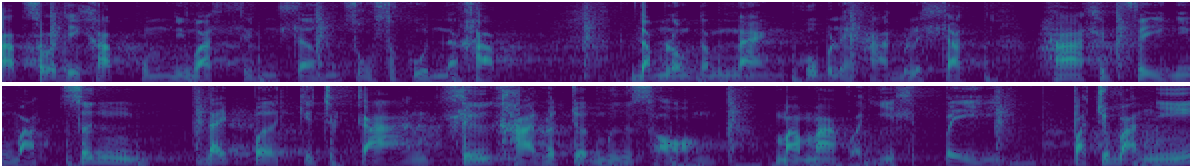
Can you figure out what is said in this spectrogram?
ครับ สวัสดีครับ ผมนิวัฒน์สินเสริมสุขสกุลนะครับดำรงตำแหน่งผู้บริหารบริษัท 54 นิวัฒน์ซึ่งได้เปิดกิจการซื้อขายรถยนต์มือสองมามากกว่า 20 ปี ปัจจุบันนี้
